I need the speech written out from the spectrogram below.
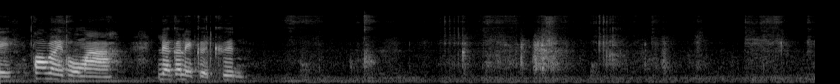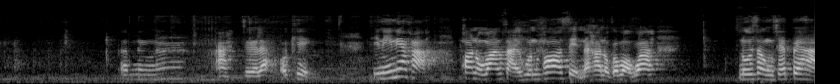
ยพ่อก็เลยโทรมา เรื่องก็เลยเกิดขึ้น แป๊บหนึ่งนะอะเจอแล้วโอเค ทีนี้เนี่ยค่ะ พอหนูวางสายคุณพ่อเสร็จนะคะ หนูก็บอกว่าหนูส่งแชทไปหา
